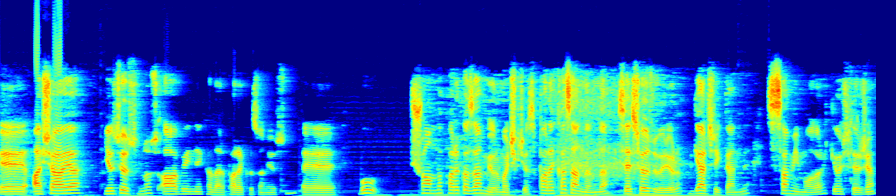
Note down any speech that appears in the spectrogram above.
Ee, aşağıya yazıyorsunuz abi ne kadar para kazanıyorsun. Ee, bu şu anda para kazanmıyorum açıkçası. Para kazandığımda size söz veriyorum. Gerçekten de samimi olarak göstereceğim.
